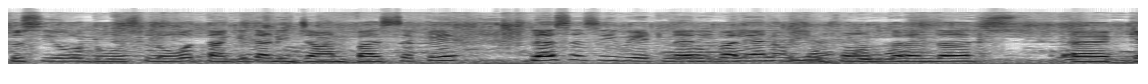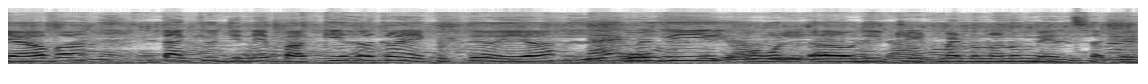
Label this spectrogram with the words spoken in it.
ਤੁਸੀਂ ਉਹ ਡੋਜ਼ ਲਓ ਤਾਂ ਕਿ ਤੁਹਾਡੀ ਜਾਨ ਬਚ ਸਕੇ। ਪਲੱਸ ਅਸੀਂ ਵੈਟਨਰੀ ਵਾਲਿਆਂ ਨੂੰ ਵੀ ਇਨਫੋਰਮ ਕਰਨ ਦਾ ਅਹ, ਕਿਹਾ ਵਾ ਤਾਂ ਕਿ ਉਹ ਜਿੰਨੇ ਬਾਕੀ ਹਲਕਾਏ ਕੁੱਤੇ ਹੋਏ ਆ ਉਹ ਵੀ ਉਹ- ਅਹ, ਉਹਦੀ ਟ੍ਰੀਟਮੈਂਟ ਉਹਨਾਂ ਨੂੰ ਮਿਲ ਸਕੇ।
